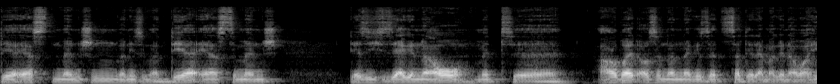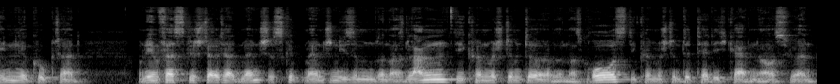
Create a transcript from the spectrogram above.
der ersten Menschen, wenn nicht sogar der erste Mensch, der sich sehr genau mit äh, Arbeit auseinandergesetzt hat, der da mal genauer hingeguckt hat und eben festgestellt hat, Mensch, es gibt Menschen, die sind besonders lang, die können bestimmte oder besonders groß, die können bestimmte Tätigkeiten ausführen.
